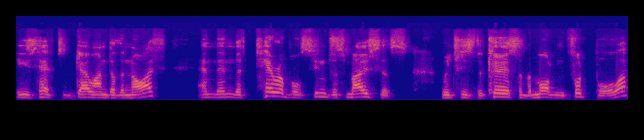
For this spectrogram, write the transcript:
He's had to go under the knife. And then the terrible syndesmosis, which is the curse of the modern footballer,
